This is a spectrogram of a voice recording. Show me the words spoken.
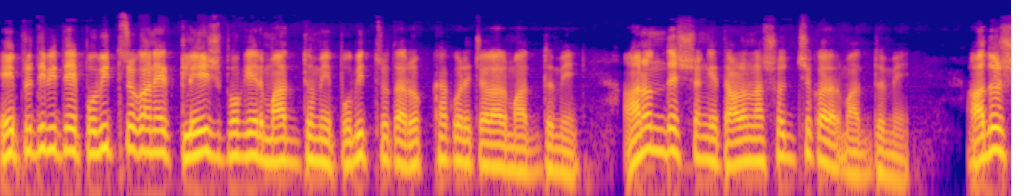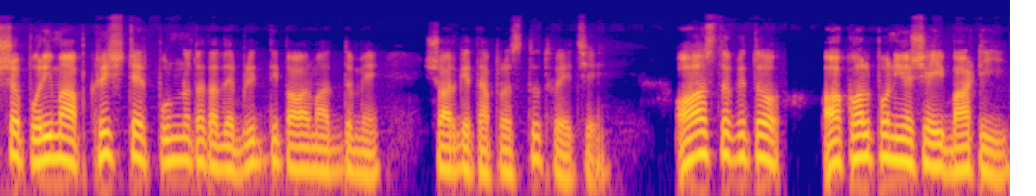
এই পৃথিবীতে পবিত্রগণের ক্লেশ ভোগের মাধ্যমে, পবিত্রতা রক্ষা করে চলার মাধ্যমে, আনন্দের সঙ্গে তাড়না সহ্য করার মাধ্যমে, আদর্শ পরিমাপ খ্রিস্টের পূর্ণতা তাদের বৃদ্ধি পাওয়ার মাধ্যমে স্বর্গে তা প্রস্তুত হয়েছে। অহস্তকৃত, অকল্পনীয় সেই বাটি,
